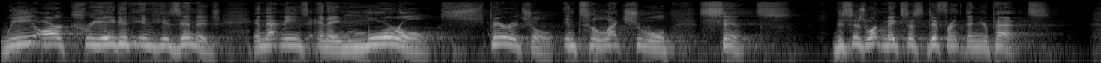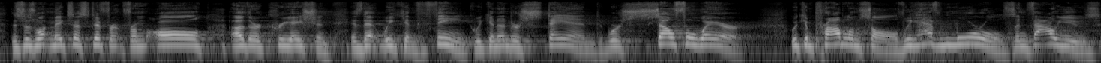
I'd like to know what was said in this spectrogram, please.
We are created in his image, and that means in a moral, spiritual, intellectual sense. This is what makes us different than your pets. This is what makes us different from all other creation is that we can think, we can understand, we're self-aware, we can problem solve, we have morals and values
